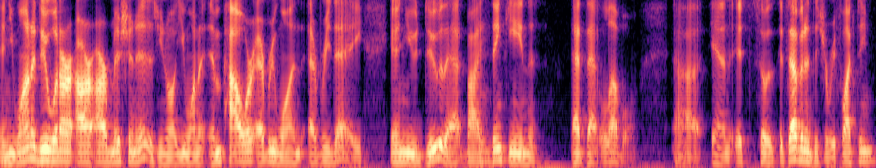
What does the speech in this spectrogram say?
And you want to do what our, our, our mission is. You know, you want to empower everyone every day. And you do that by thinking at that level. Uh, and it's so it's evident that you're reflecting.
